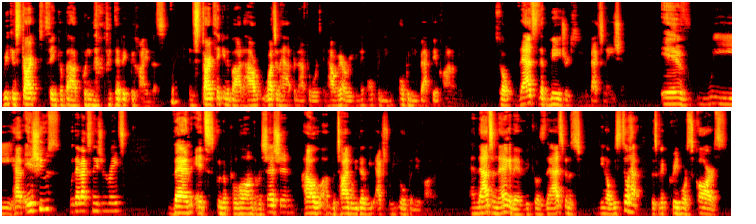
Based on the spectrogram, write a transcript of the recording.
we can start to think about putting the pandemic behind us and start thinking about how what's going to happen afterwards and how are we going to opening opening back the economy. So that's the major key, the vaccination. If we have issues with that vaccination rates, then it's going to prolong the recession. How the time we that we actually open the economy, and that's a negative because that's going to, you know, we still have that's going to create more scars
